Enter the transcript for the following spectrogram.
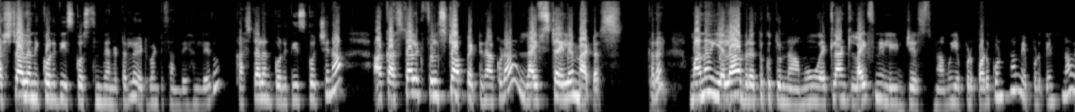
కష్టాలని కొని తీసుకొస్తుంది అనటంలో ఎటువంటి సందేహం లేదు. కష్టాలను కొని తీసుకొచ్చినా ఆ కష్టాలకు ఫుల్ స్టాప్ పెట్టినా కూడా లైఫ్ స్టైలే మ్యాటర్స్ కదా. మనం ఎలా బ్రతుకుతున్నాము? ఎట్లాంటి లైఫ్ని లీడ్ చేస్తున్నాము? ఎప్పుడు పడుకుంటున్నాం? ఎప్పుడు తింటున్నాం?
